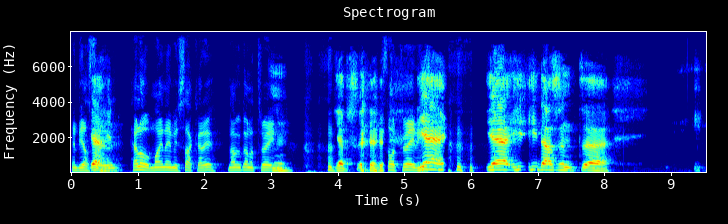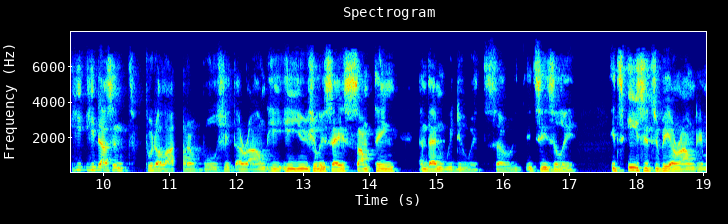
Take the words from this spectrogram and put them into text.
and just Yeah, said, he- "Hello, my name is Sakari. Now we're gonna train. yep. Start training." yeah, yeah. He he doesn't. Uh, he, he doesn't put a lot of bullshit around. He he usually says something and then we do it. So it's easily it's easy to be around him.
